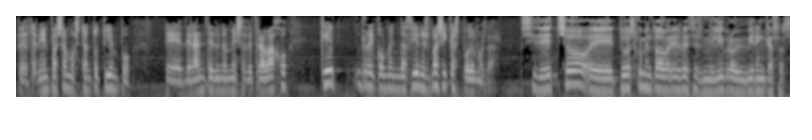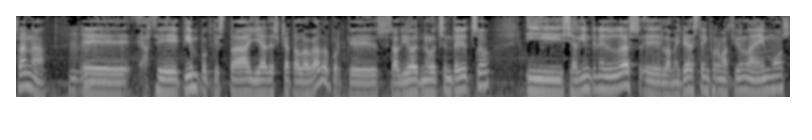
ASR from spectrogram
pero también pasamos tanto tiempo eh, delante de una mesa de trabajo, ¿qué recomendaciones básicas podemos dar? Sí, de hecho, eh, tú has comentado varias veces mi libro Vivir en Casa Sana. Eh, hace tiempo que está ya descatalogado porque salió en el 88 y si alguien tiene dudas, la mayoría de esta información la hemos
